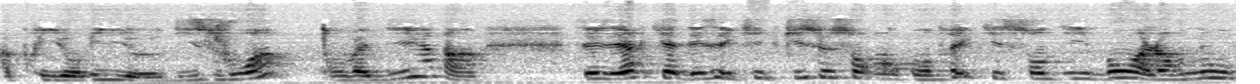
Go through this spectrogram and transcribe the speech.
a priori euh, disjoints, on va dire. C'est-à-dire qu'il y a des équipes qui se sont rencontrées, qui se sont dit bon, alors nous,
